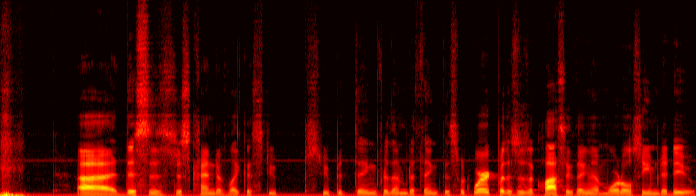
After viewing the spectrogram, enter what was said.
uh, this is just kind of like a stu- stupid thing for them to think this would work, but this is a classic thing that mortals seem to do.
